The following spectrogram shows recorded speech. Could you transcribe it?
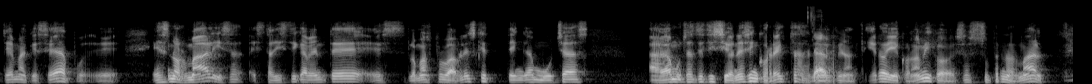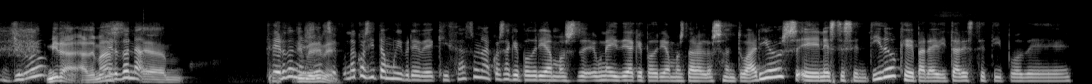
tema que sea, pues, eh, es normal y estadísticamente es lo más probable es que tenga muchas haga muchas decisiones incorrectas a nivel financiero y económico. Eso es súper normal. Mira, además... Em, Perdón, una cosita muy breve. Quizás una cosa que podríamos, eh, una idea que podríamos dar a los santuarios en este sentido, que para evitar este tipo de,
